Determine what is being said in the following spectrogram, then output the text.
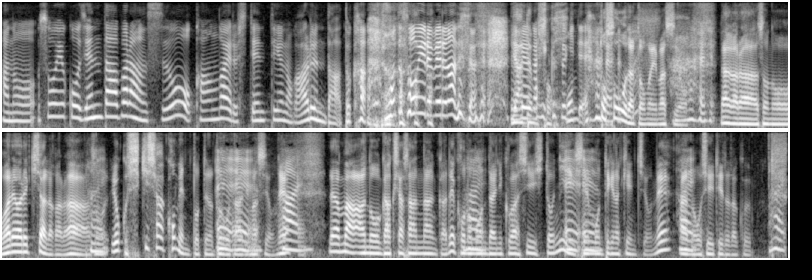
あのそういうこうジェンダーバランスを考える視点っていうのがあるんだとか 本当そういうレベルなんですよね。レベルが低すぎて。本当そうだと思いますよ。はい、だからその我々記者だから、はい、そのよく指揮者コメントっていうのを取ることありますよね。えーはい、でまああの学者さんなんかでこの問題に詳しい人に専門的な見地をね、あの教えていただく。はい、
